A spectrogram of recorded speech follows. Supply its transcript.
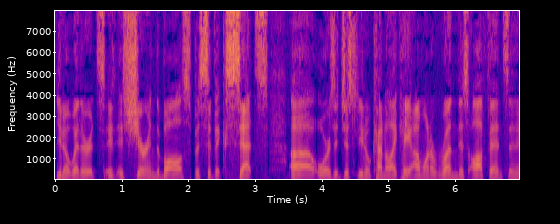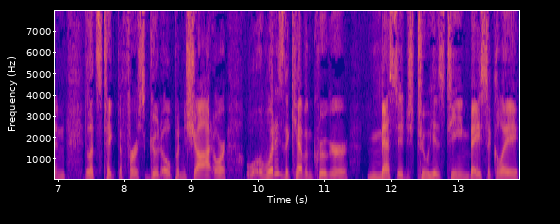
you know, whether it's, it's sharing the ball, specific sets, uh, or is it just, you know, kind of like, hey, I want to run this offense and then let's take the first good open shot? Or what is the Kevin Kruger message to his team, basically,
